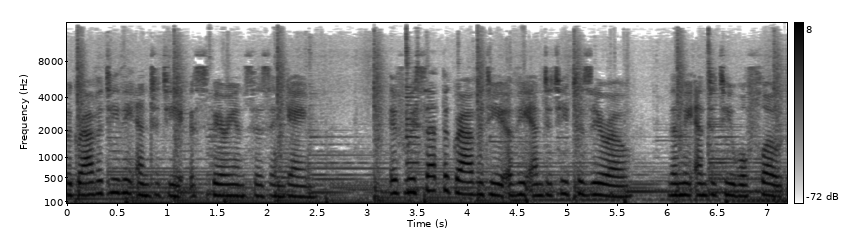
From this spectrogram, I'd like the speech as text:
the gravity the entity experiences in game. If we set the gravity of the entity to zero, then the entity will float.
